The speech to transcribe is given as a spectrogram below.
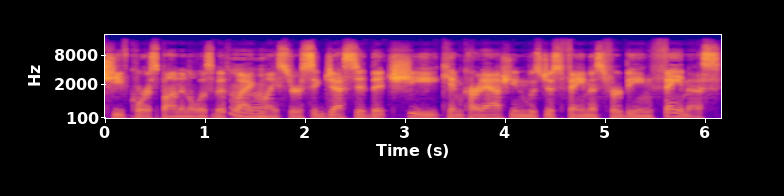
chief correspondent Elizabeth Wagmeister suggested that she, Kim Kardashian, was just famous for being famous,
